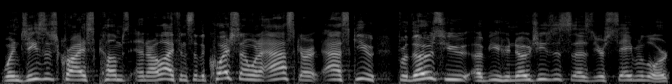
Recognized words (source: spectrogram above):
when Jesus Christ comes in our life? And so the question I want to ask ask you, for those who, of you who know Jesus as your Savior Lord,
